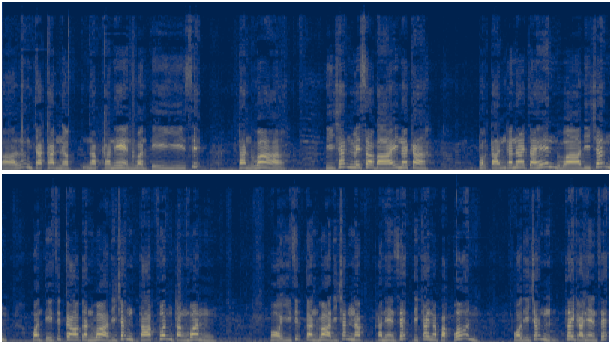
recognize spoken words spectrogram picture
อ่าหลังจากคันนับนับคะแนนวันที่ยี่สิบท่านว่าดิฉันไม่สบายนะคะพวกท่านก็น่าจะเห็นว่าดิฉันวันที่สิบเก้าท่านว่าดิฉันตากฝนตั้งวัน พอยี่สิบท่านว่าดิฉันนับคะแนนเสร็จดิฉันก็ปักพ้นพอดิฉันใส่คะแนนเสร็จ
